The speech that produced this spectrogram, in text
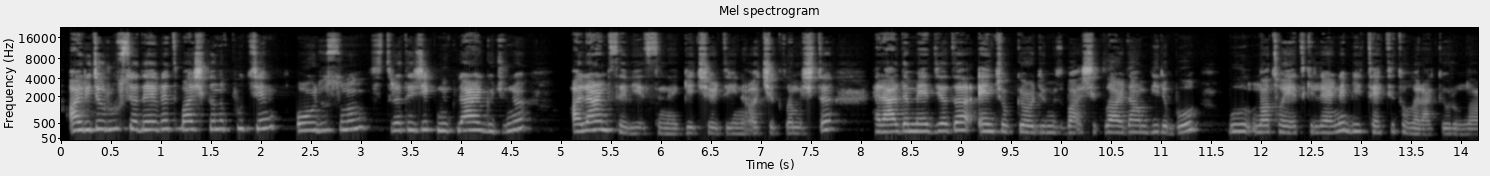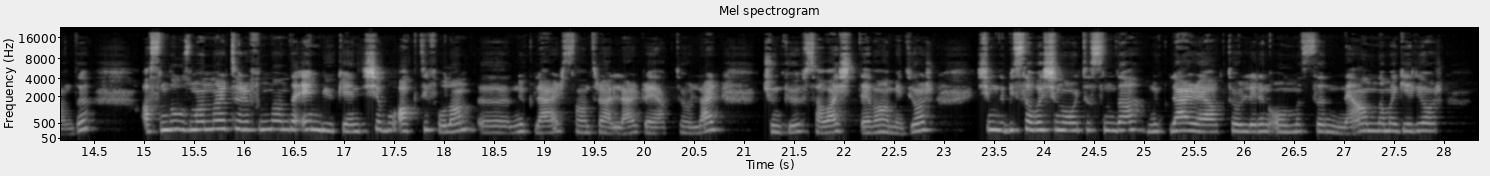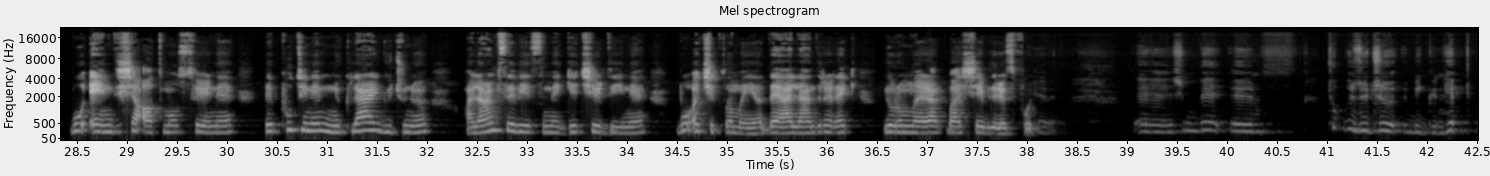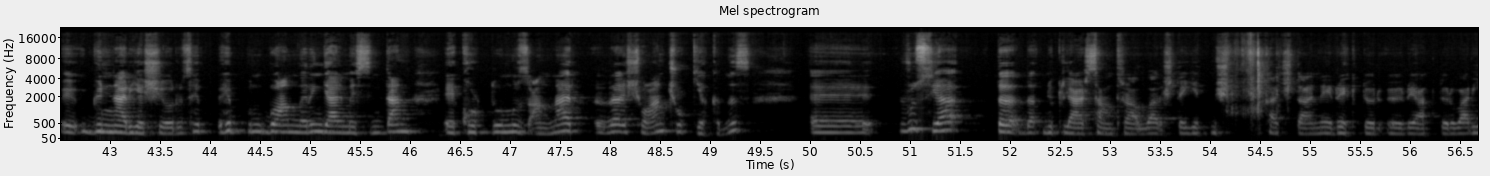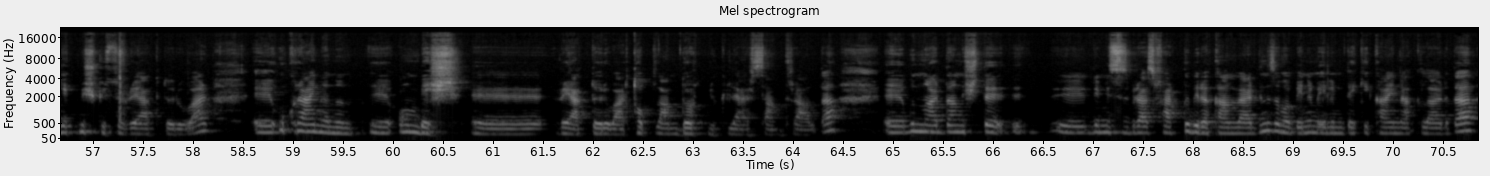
Ayrıca Rusya Devlet Başkanı Putin ordusunun stratejik nükleer gücünü alarm seviyesine geçirdiğini açıklamıştı. Herhalde medyada en çok gördüğümüz başlıklardan biri bu. Bu NATO yetkililerine bir tehdit olarak yorumlandı. Aslında uzmanlar tarafından da en büyük endişe bu aktif olan e, nükleer santraller, reaktörler. Çünkü savaş devam ediyor. Şimdi bir savaşın ortasında nükleer reaktörlerin olması ne anlama geliyor? Bu endişe atmosferini ve Putin'in nükleer gücünü alarm seviyesine geçirdiğini bu açıklamayı değerlendirerek yorumlayarak başlayabiliriz. Evet. Ee, şimdi e, çok üzücü bir gün. Hep e, günler yaşıyoruz. Hep hep bu, bu anların gelmesinden e, korktuğumuz anlara şu an çok yakınız. E, Rusya da, da nükleer santral var. İşte 70 kaç tane reaktör e, reaktörü var. 70 küsür reaktörü var. Ee, Ukrayna'nın e, 15 e, reaktörü var. Toplam 4 nükleer santralda. E, bunlardan işte e, e, demin siz biraz farklı bir rakam verdiniz ama benim elimdeki kaynaklarda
